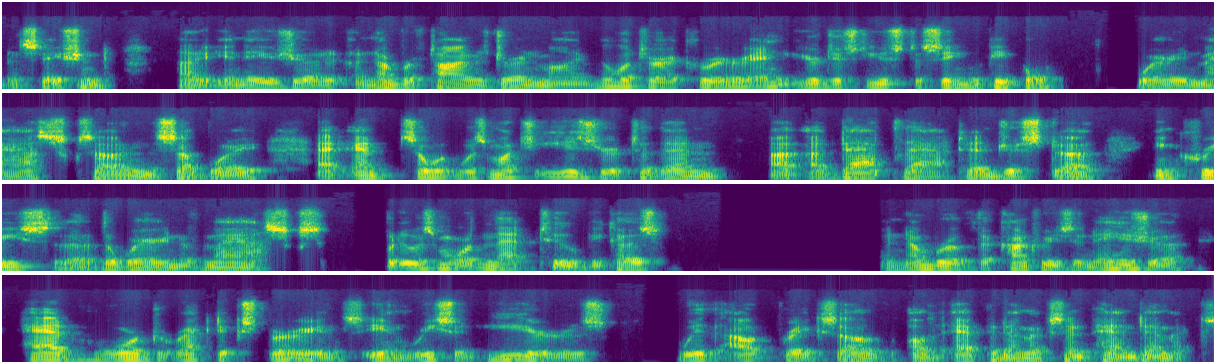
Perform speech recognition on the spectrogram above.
and stationed uh, in Asia a number of times during my military career, and you're just used to seeing people wearing masks in the subway. And, and, so it was much easier to then uh, adapt that and just uh, increase the, the wearing of masks. But it was more than that, too, because a number of the countries in Asia had more direct experience in recent years with outbreaks of, of epidemics and pandemics.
